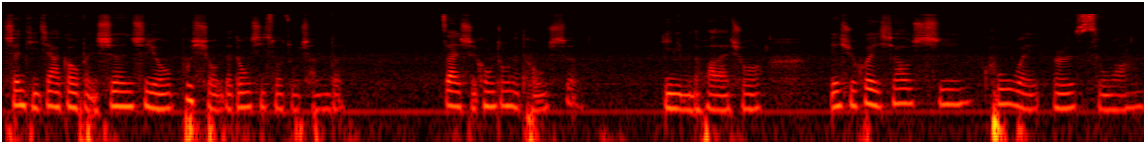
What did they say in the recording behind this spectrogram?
身体架构本身是由不朽的东西所组成的，在时空中的投射，以你们的话来说，也许会消失、枯萎而死亡，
